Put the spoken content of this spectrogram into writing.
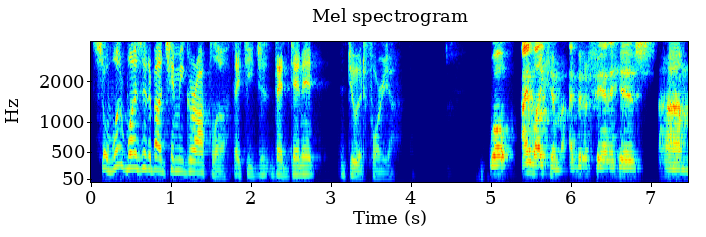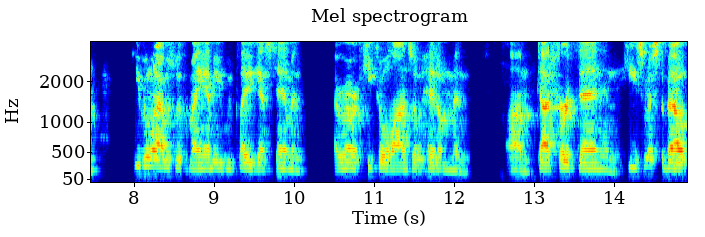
So what was it about Jimmy Garoppolo that you just that didn't do it for you? Well, I like him. I've been a fan of his. Um, even when I was with Miami, we played against him, and I remember Kiko Alonso hit him and um, got hurt then, and he's missed about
